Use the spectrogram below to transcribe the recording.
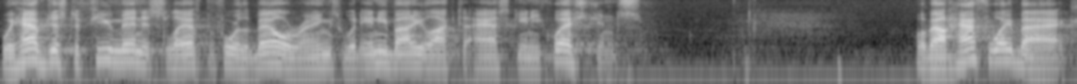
we have just a few minutes left before the bell rings. Would anybody like to ask any questions? Well, about halfway back,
